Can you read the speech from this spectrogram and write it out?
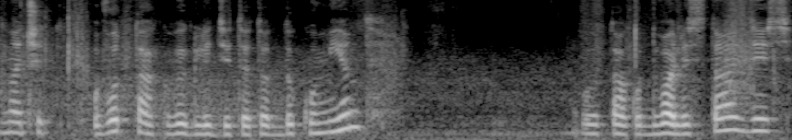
Значит, вот так выглядит этот документ. Вот так вот, два листа здесь.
